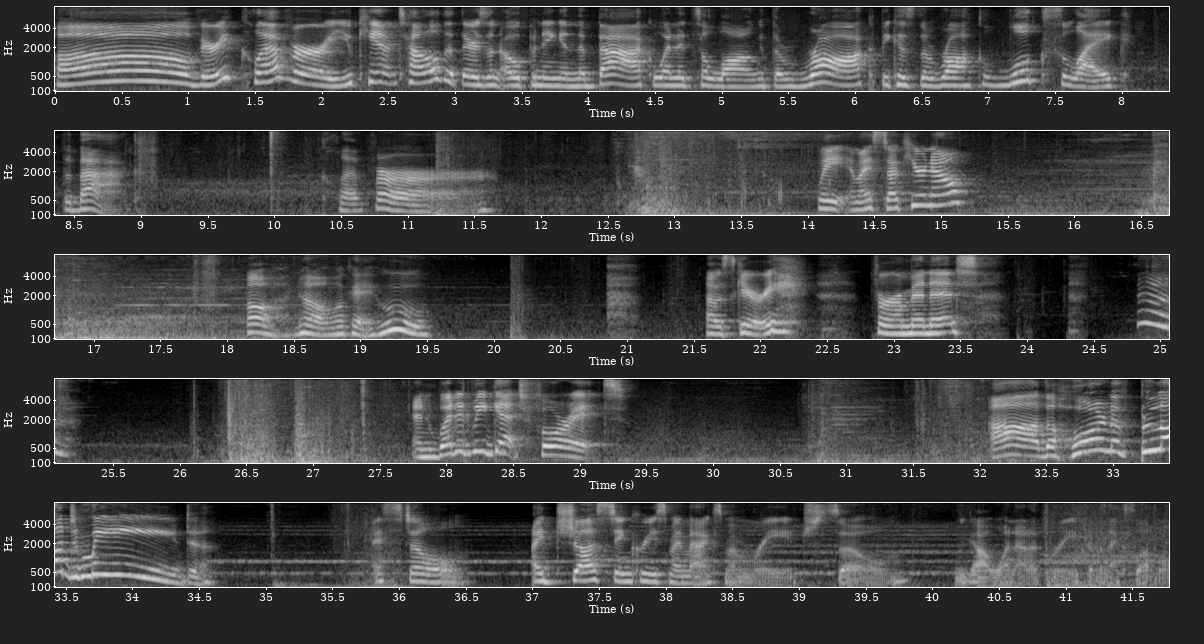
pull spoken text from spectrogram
Oh, very clever. You can't tell that there's an opening in the back when it's along the rock because the rock looks like the back. Clever. Wait, am I stuck here now? Oh, no, okay. Ooh. That was scary for a minute. and what did we get for it? Ah, the Horn of Bloodmead! I still... I just increased my maximum rage, so we got one out of three for the next level.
